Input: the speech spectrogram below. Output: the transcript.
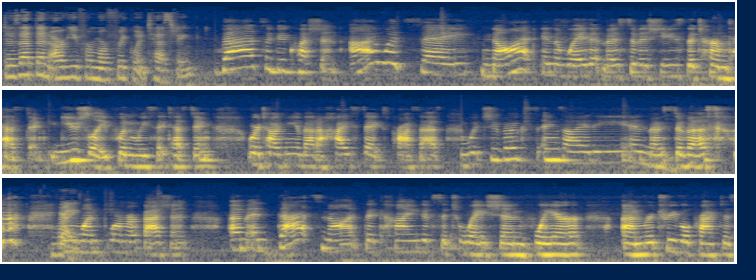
Does that then argue for more frequent testing? That's a good question. I would say not in the way that most of us use the term testing. Usually, when we say testing, we're talking about a high stakes process, which evokes anxiety in most of us right. in one form or fashion. Um, and that's not the kind of situation where um, retrieval practice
